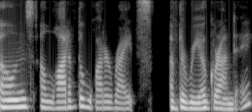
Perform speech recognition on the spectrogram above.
owns a lot of the water rights of the Rio Grande.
